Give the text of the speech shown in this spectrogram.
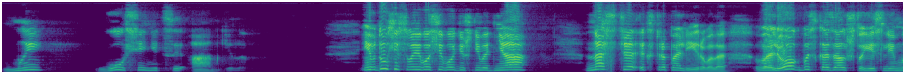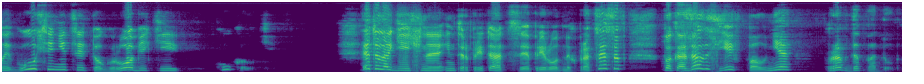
Мы — гусеницы ангелов. И в духе своего сегодняшнего дня — Настя экстраполировала. Валек бы сказал, что если мы гусеницы, то гробики — куколки. Эта логичная интерпретация природных процессов показалась ей вполне правдоподобной.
